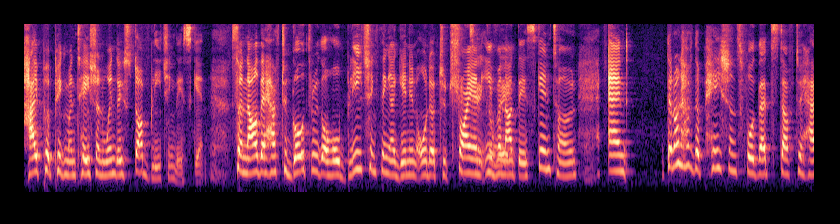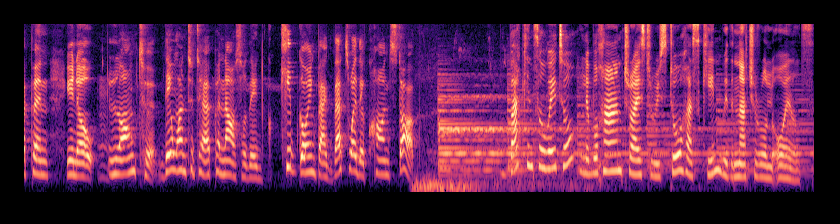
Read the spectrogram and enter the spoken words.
hyperpigmentation when they stop bleaching their skin. So now they have to go through the whole bleaching thing again in order to try and even away. out their skin tone. And they don't have the patience for that stuff to happen, you know, mm. long term. They want it to happen now, so they keep going back. That's why they can't stop. Back in Soweto, Lebogang tries to restore her skin with natural oils.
